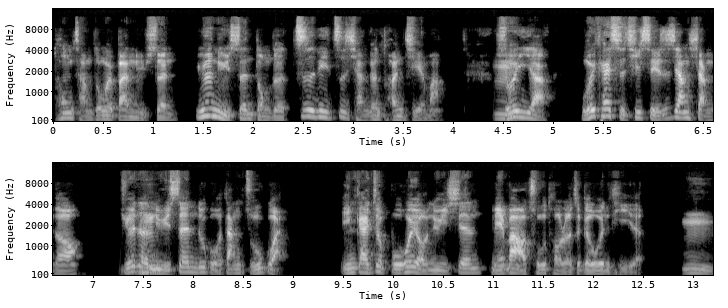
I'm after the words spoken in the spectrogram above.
通常都会帮女生，因为女生懂得自立自强跟团结嘛。嗯、所以啊，我一开始其实也是这样想的哦，觉得女生如果当主管。嗯应该就不会有女生没办法出头的这个问题了。嗯，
